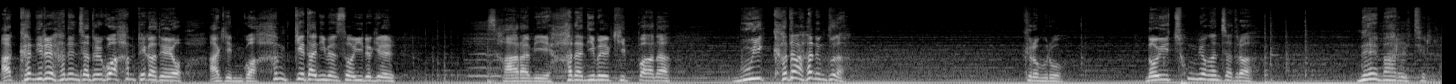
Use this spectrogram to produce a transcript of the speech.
악한 일을 하는 자들과 한패가 되어 악인과 함께 다니면서 이르기를 사람이 하나님을 기뻐하나 무익하다 하는구나. 그러므로 너희 총명한 자들아 내 말을 들으라.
